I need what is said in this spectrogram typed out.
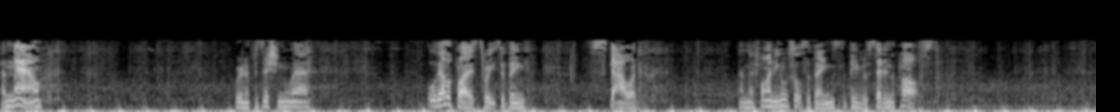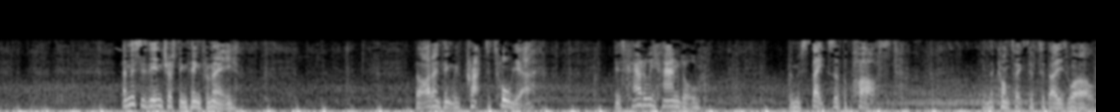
And now we're in a position where all the other players' tweets are being scoured and they're finding all sorts of things that people have said in the past. And this is the interesting thing for me that I don't think we've cracked at all yet is how do we handle the mistakes of the past in the context of today's world?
